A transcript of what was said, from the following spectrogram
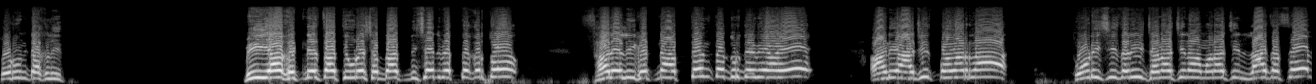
तोडून टाकलीत. मी या घटनेचा तीव्र शब्दात निषेध व्यक्त करतो. झालेली घटना अत्यंत दुर्दैवी आहे. आणि अजित पवारला थोडीशी जरी जनाची ना मनाची लाज असेल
